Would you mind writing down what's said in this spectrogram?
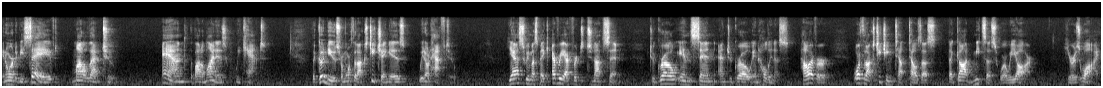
in order to be saved, model that too. And the bottom line is, we can't. The good news from Orthodox teaching is we don't have to. Yes, we must make every effort to not sin, to grow in sin and to grow in holiness. However, Orthodox teaching tells us that God meets us where we are. Here is why.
